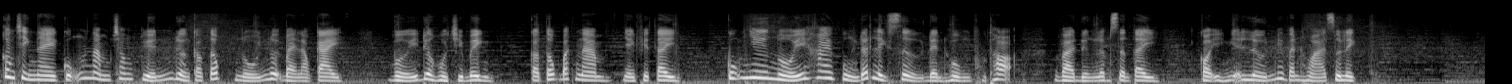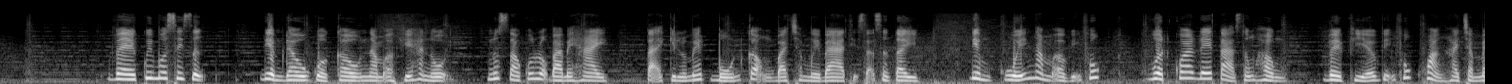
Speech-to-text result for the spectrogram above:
công trình này cũng nằm trong tuyến đường cao tốc nối nội bài Lào Cai với đường Hồ Chí Minh, cao tốc Bắc Nam nhánh phía Tây, cũng như nối hai vùng đất lịch sử Đền Hùng Phú Thọ và đường Lâm Sơn Tây, có ý nghĩa lớn về văn hóa du lịch. Về quy mô xây dựng, điểm đầu của cầu nằm ở phía Hà Nội, nút giao quốc lộ 32 tại km 4 313 thị xã Sơn Tây. Điểm cuối nằm ở Vĩnh Phúc, vượt qua đê tả sông Hồng về phía Vĩnh Phúc khoảng 200 m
